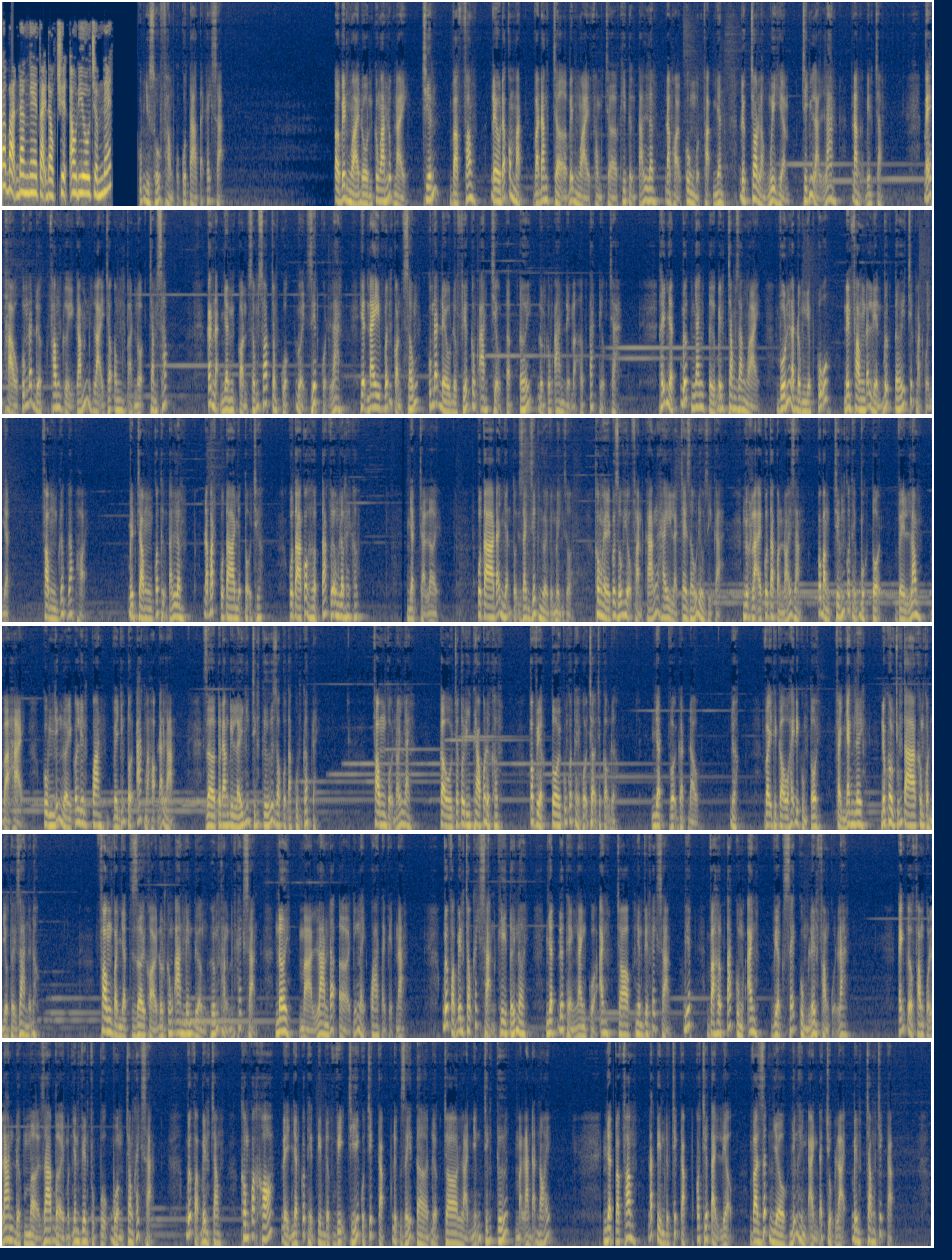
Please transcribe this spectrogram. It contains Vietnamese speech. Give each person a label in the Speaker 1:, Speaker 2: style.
Speaker 1: Các bạn đang nghe tại đọc audio net
Speaker 2: cũng như số phòng của cô ta tại khách sạn. Ở bên ngoài đồn công an lúc này, Chiến và Phong đều đã có mặt và đang chờ ở bên ngoài phòng chờ khi thượng tá Lâm đang hỏi cung một phạm nhân được cho là nguy hiểm, chính là Lan đang ở bên trong. Bé Thảo cũng đã được Phong gửi gắm lại cho ông bà nội chăm sóc. Các nạn nhân còn sống sót trong cuộc đuổi giết của Lan, hiện nay vẫn còn sống cũng đã đều được phía công an triệu tập tới đồn công an để mà hợp tác điều tra. Thấy Nhật bước nhanh từ bên trong ra ngoài, vốn là đồng nghiệp cũ nên Phong đã liền bước tới trước mặt của Nhật. Phong gấp gáp hỏi: "Bên trong có thượng tá Lâm, đã bắt cô ta nhận tội chưa? Cô ta có hợp tác với ông Lâm hay không?" Nhật trả lời: "Cô ta đã nhận tội danh giết người với mình rồi, không hề có dấu hiệu phản kháng hay là che giấu điều gì cả. Ngược lại cô ta còn nói rằng có bằng chứng có thể buộc tội về Long và Hải cùng những người có liên quan về những tội ác mà họ đã làm. Giờ tôi đang đi lấy những chứng cứ do cô ta cung cấp đây." Phong vội nói nhanh: "Cậu cho tôi đi theo có được không? Có việc tôi cũng có thể hỗ trợ cho cậu được." Nhật vội gật đầu. "Được. Vậy thì cậu hãy đi cùng tôi, phải nhanh lên, nếu không chúng ta không còn nhiều thời gian nữa đâu." Phong và Nhật rời khỏi đồn công an lên đường hướng thẳng đến khách sạn, nơi mà Lan đã ở những ngày qua tại Việt Nam. Bước vào bên trong khách sạn khi tới nơi, Nhật đưa thẻ ngành của anh cho nhân viên khách sạn biết và hợp tác cùng anh việc sẽ cùng lên phòng của Lan. Cánh cửa phòng của Lan được mở ra bởi một nhân viên phục vụ buồng trong khách sạn. Bước vào bên trong, không quá khó để Nhật có thể tìm được vị trí của chiếc cặp đựng giấy tờ được cho là những chứng cứ mà Lan đã nói. Nhật và Phong đã tìm được chiếc cặp có chứa tài liệu và rất nhiều những hình ảnh đã chụp lại bên trong chiếc cặp.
